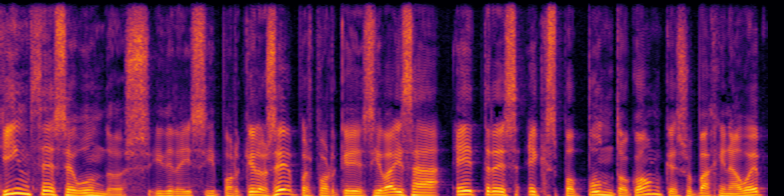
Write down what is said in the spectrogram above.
15 segundos. Y diréis, ¿y por qué lo sé? Pues porque si vais a e3expo.com, que es su página web,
